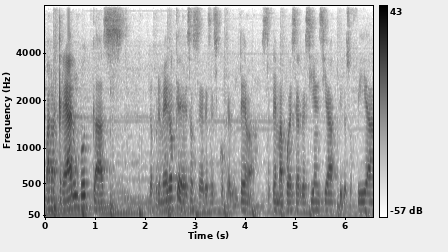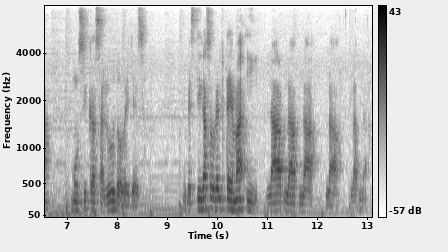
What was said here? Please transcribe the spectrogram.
Para crear un podcast, lo primero que debes hacer es escoger un tema. Este tema puede ser de ciencia, filosofía, música, salud o belleza. Investiga sobre el tema y bla, bla, bla, bla, bla, bla.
